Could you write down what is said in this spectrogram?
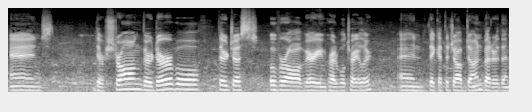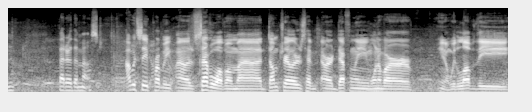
and they're strong, they're durable, they're just overall a very incredible trailer, and they get the job done better than better than most. I would say probably uh, several of them. Uh, dump trailers have, are definitely one of our. You know, we love the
